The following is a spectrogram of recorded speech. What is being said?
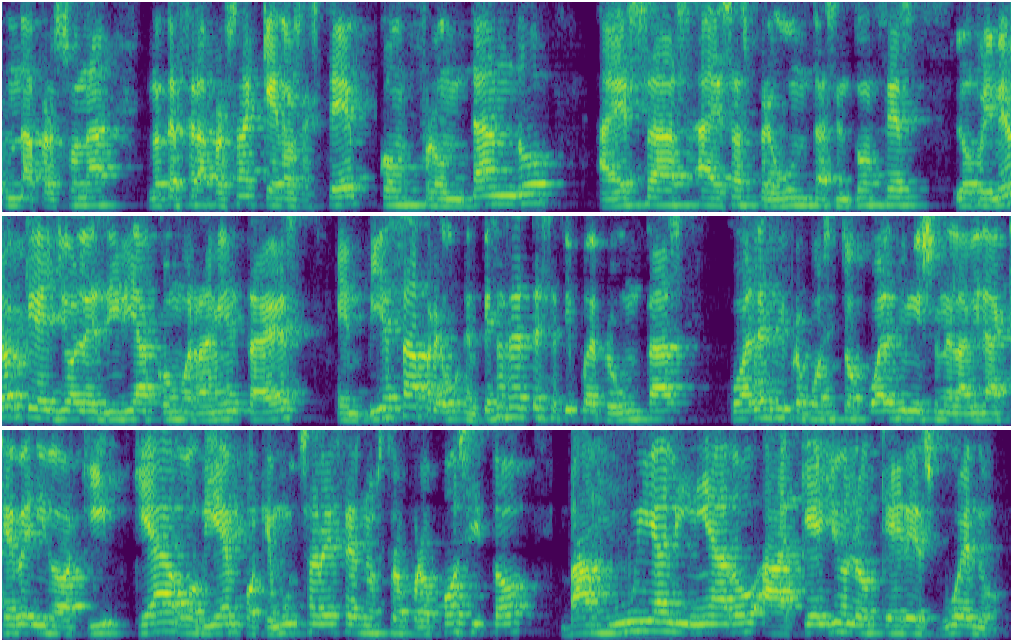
una persona, una tercera persona que nos esté confrontando a esas, a esas preguntas. Entonces, lo primero que yo les diría como herramienta es, empieza a, empieza a hacerte ese tipo de preguntas, cuál es mi propósito, cuál es mi misión en la vida, qué he venido aquí, qué hago bien, porque muchas veces nuestro propósito va muy alineado a aquello en lo que eres bueno.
